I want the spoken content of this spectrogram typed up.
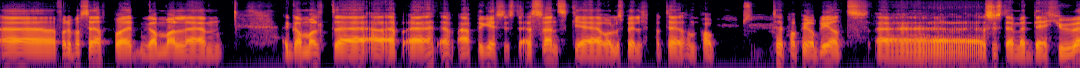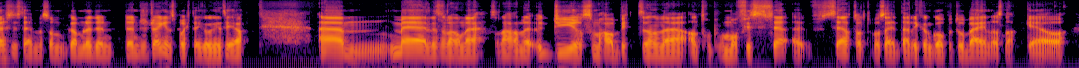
Uh, for det er basert på et gammel um, gammelt uh, RPG-system, et svensk rollespill på til, sånn, til papir og blyant. Eh, systemet D20-systemet som gamle Dun Dungeons Dragons brukte en gang i tida. Um, med sånne, sånne her dyr som har blitt antropomorfisert, holdt jeg på å si, der de kan gå på to bein og snakke. og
